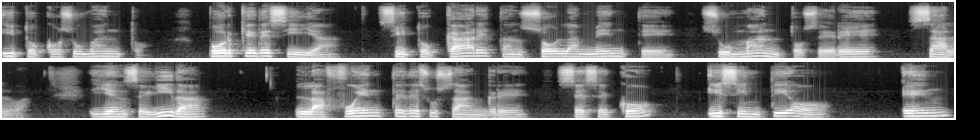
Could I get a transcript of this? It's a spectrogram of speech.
y tocó su manto, porque decía, si tocare tan solamente su manto seré salva. Y enseguida la fuente de su sangre se secó y sintió en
